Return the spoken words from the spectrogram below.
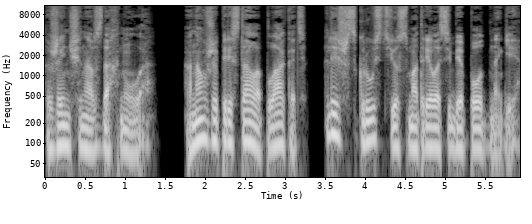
Женщина вздохнула. Она уже перестала плакать, лишь с грустью смотрела себе под ноги.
